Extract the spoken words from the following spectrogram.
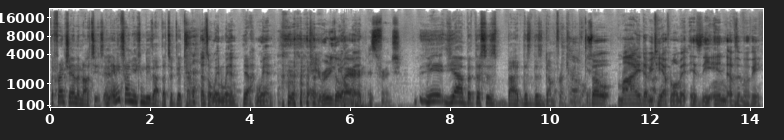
the French and the Nazis. And anytime you can do that, that's a good time. that's a win-win. Yeah. Win. hey, Rudy all Gobert win. is French. yeah, yeah, but this is bad. This this is dumb French people. Okay. So my WTF moment is the end of the movie.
